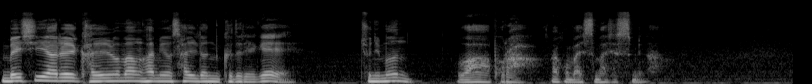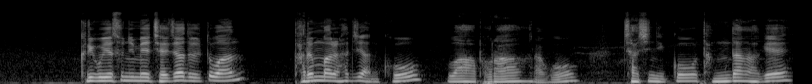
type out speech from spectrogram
메시아를 갈망하며 살던 그들에게 주님은 와 보라 라고 말씀하셨습니다. 그리고 예수님의 제자들 또한 다른 말을 하지 않고 와 보라 라고 자신있고 당당하게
